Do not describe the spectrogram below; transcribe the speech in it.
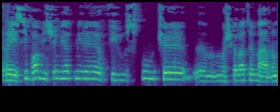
رئیسی پا میشه میاد میره فیروسکو که مشکلات مردم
